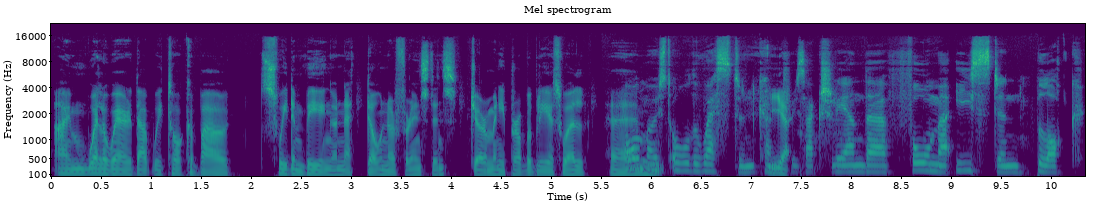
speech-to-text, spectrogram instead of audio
I'm well aware that we talk about Sweden being a net donor, for instance, Germany probably as well. Um, Almost all the Western countries, yeah. actually, and the former Eastern Bloc.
